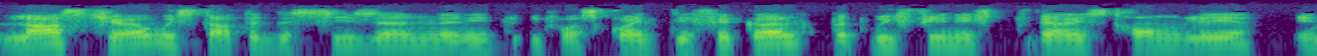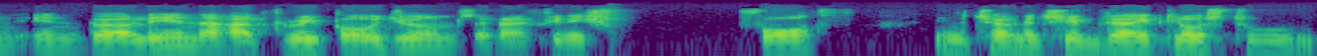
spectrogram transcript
last year we started the season and it, it was quite difficult, but we finished very strongly in in Berlin. I had three podiums and I finished fourth in the championship, very close to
